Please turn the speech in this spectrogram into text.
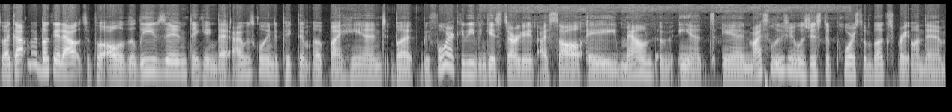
So I got my bucket out to put all of the leaves in, thinking that I was going to pick them up by hand. But before I could even get started, I saw a mound of ants, and my solution was just to pour some bug spray on them.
